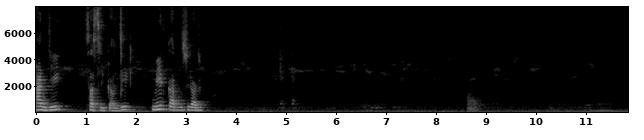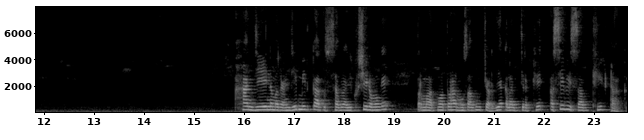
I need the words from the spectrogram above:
ਹਾਂਜੀ ਸਤਿ ਸ੍ਰੀ ਅਕਾਲ ਜੀ ਉਮੀਦ ਕਰਦੇ ਤੁਸੀਂ ਰਾਜ ਹਾਂਜੀ ਨਮਰਨ ਜੀ ਉਮੀਦ ਕਰਦੇ ਤੁਸੀਂ ਸਭ ਰਾਜੀ ਖੁਸ਼ੀ ਹੋਵੋਗੇ ਪਰਮਾਤਮਾ ਤੁਹਾਨੂੰ ਸਭ ਨੂੰ ਚੜ੍ਹਦੀ ਕਲਾ ਵਿੱਚ ਰੱਖੇ ਅਸੀਂ ਵੀ ਸਭ ਠੀਕ ਠਾਕ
